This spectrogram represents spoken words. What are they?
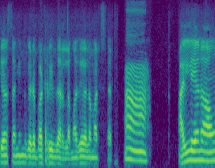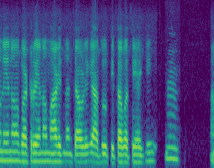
ದೇವಸ್ಥಾನ ಹಿಂದ್ಗಡೆ ಭಟ್ರು ಇದ್ದಾರಲ್ಲ ಮದುವೆ ಎಲ್ಲ ಮಾಡಿಸ್ತಾರೆ. ಹಾ. ಅಲ್ಲಿ ಏನೋ ಅವನೇನೋ ಭಟ್ರು ಏನೋ ಮಾಡಿದಂತೆ ಅವಳಿಗೆ ಅದು ಪಿತಾಪತಿಯಾಗಿ ಹ್ಮ್. ಆ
